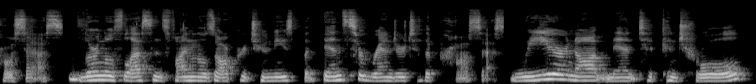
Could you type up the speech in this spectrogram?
process. Learn those lessons, find those opportunities, but then surrender to the process. We are not meant to control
